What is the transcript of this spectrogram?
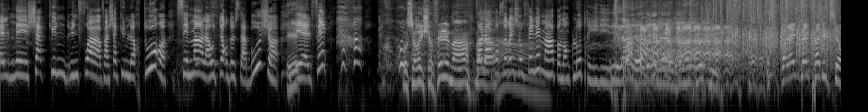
elle met chacune une fois, enfin chacune leur tour, ses mains à la hauteur de sa bouche, Et- et, elle fait Pour se réchauffer les mains. voilà, pour se réchauffer les mains pendant que l'autre il. Voilà une belle traduction.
